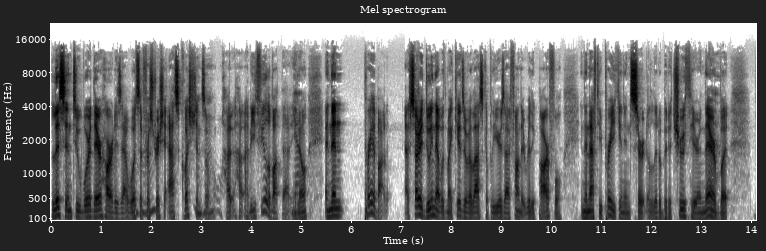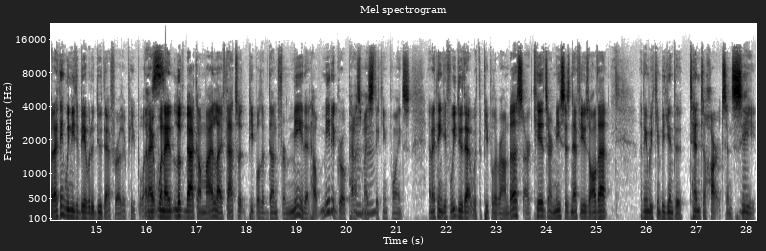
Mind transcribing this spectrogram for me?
listen to where their heart is at. What's the frustration? Ask questions. So how, how how do you feel about that? You Mm-hmm. Know, and then pray about it. I started doing that with my kids over the last couple of years. I found it really powerful. And then after you pray, you can insert a little bit of truth here and there. But but I think we need to be able to do that for other people. And Yes. I when I look back on my life, that's what people have done for me that helped me to grow past my mm-hmm. sticking points. And I think if we do that with the people around us, our kids, our nieces, nephews, all that, I think we can begin to tend to hearts and see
